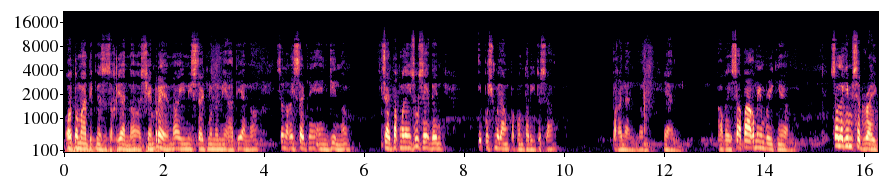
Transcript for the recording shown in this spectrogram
automatic na sasakyan, no? Syempre, no, ini-start mo na ni ate yan, no. So naki-start na yung engine, no. Salpak mo lang yung susi, then i-push mo lang papunta rito sa pakanan, no. Yan. Okay, sapa kami yung brake ngayon. So, lagay mo sa drive.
